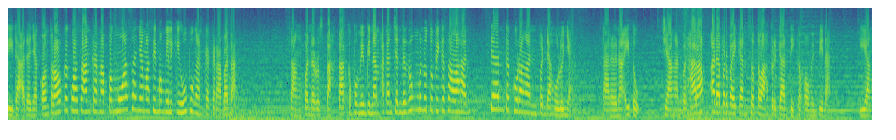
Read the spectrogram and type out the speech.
tidak adanya kontrol kekuasaan karena penguasanya masih memiliki hubungan kekerabatan. Sang penerus tahta kepemimpinan akan cenderung menutupi kesalahan dan kekurangan pendahulunya. Karena itu, jangan berharap ada perbaikan setelah berganti kepemimpinan. Yang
